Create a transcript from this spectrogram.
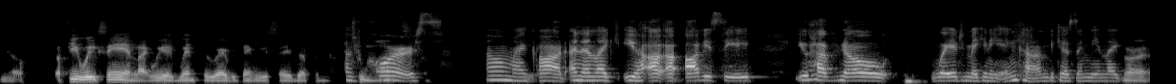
you know a few weeks in, like we had went through everything we had saved up in Of two months. Of course. Oh my Yeah. god. And then like you uh, obviously you have no way to make any income because I mean like All right,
